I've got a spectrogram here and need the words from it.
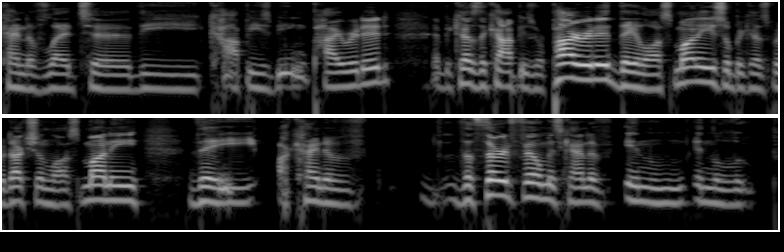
kind of led to the copies being pirated. And because the copies were pirated, they lost money. So because production lost money, they are kind of the third film is kind of in in the loop.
